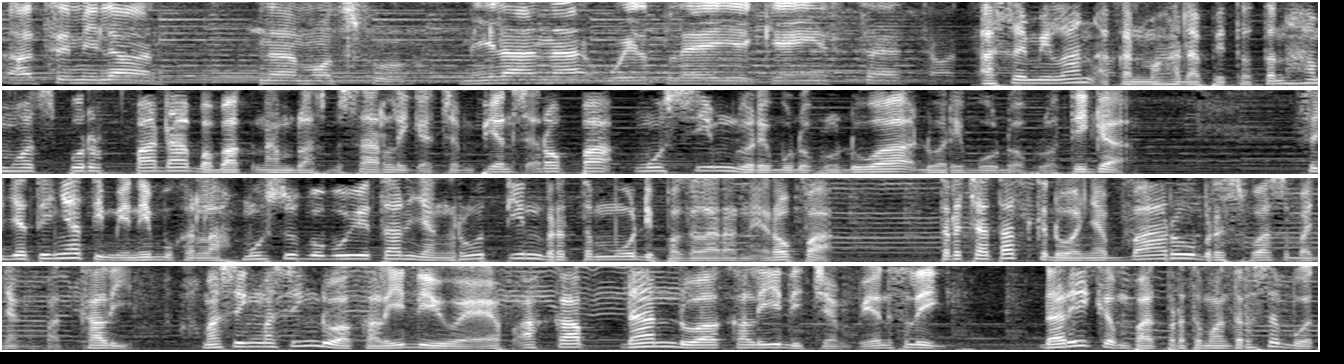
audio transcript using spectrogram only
AC Milan, Tottenham Hotspur. Milan will play against Tottenham. AC Milan akan menghadapi Tottenham Hotspur pada babak 16 besar Liga Champions Eropa musim 2022-2023. Sejatinya tim ini bukanlah musuh bebuyutan yang rutin bertemu di pagelaran Eropa. Tercatat keduanya baru bersua sebanyak empat kali, masing-masing dua kali di UEFA Cup dan dua kali di Champions League. Dari keempat pertemuan tersebut,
